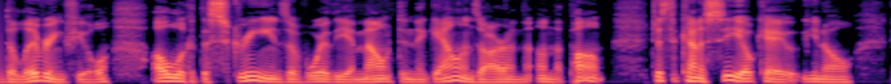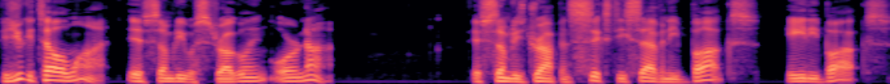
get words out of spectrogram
delivering fuel. I'll look at the screens of where the amount in the gallons are on the on the pump just to kind of see, okay, you know, because you could tell a lot if somebody was struggling or not. If somebody's dropping 60, 70 bucks, 80 bucks,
